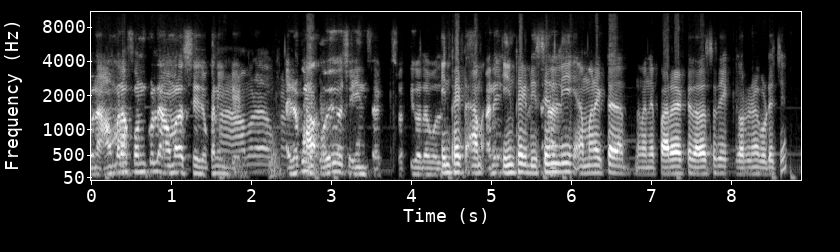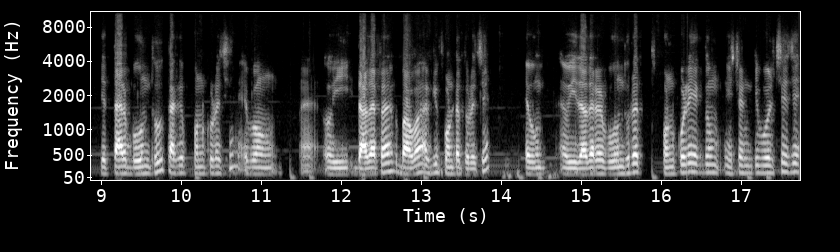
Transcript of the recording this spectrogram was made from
মানে আমরা ফোন করলে আমরা শেষ ওখানেই হ্যাঁ, dead। আমরা ওখানে এরকম আ- হয়েছে ইনফ্যাক্ট সত্যি কথা বলতে। ইনফ্যাক্ট মানে- ইনফ্যাক্ট রিসেন্টলি আমার একটা মানে পাড়ার একটা দাদার সাথে ঘটনা ঘটেছে যে তার বন্ধু তাকে ফোন করেছে এবং ওই দাদাটার বাবা আর কি ফোনটা ধরেছে এবং ওই দাদাটার বন্ধুরা ফোন করে একদম ইনস্ট্যান্টলি বলছে যে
